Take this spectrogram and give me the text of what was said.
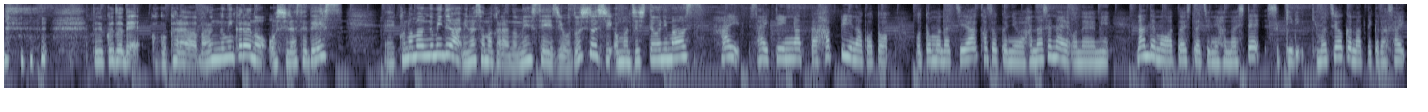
ということでここからは番組からのお知らせです、えーこの番組では皆様からのメッセージをどしどしお待ちしておりますはい、最近あったハッピーなこと、お友達や家族には話せないお悩み、何でも私たちに話してすっきり気持ちよくなってください。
